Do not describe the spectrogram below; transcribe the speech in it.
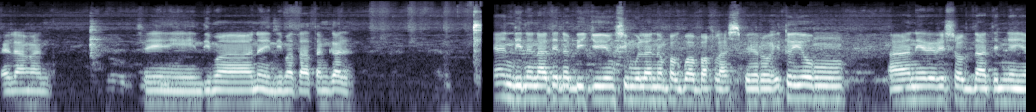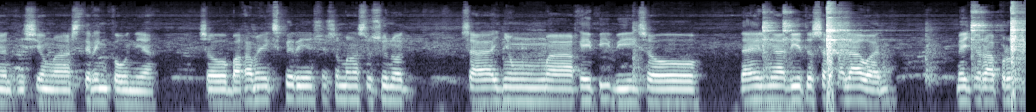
Kailangan. Kasi hindi ma, ano, hindi matatanggal. Yan, hindi na natin na video yung simula ng pagbabaklas pero ito yung uh, nire-resolve natin ngayon is yung ah, steering cone niya. So baka may experience nyo sa mga susunod sa inyong ah, KPB. So dahil nga dito sa Palawan, medyo rough road.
